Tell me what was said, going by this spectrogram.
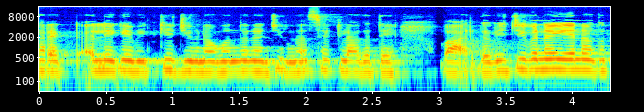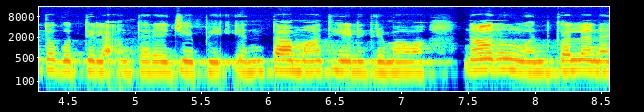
ಕರೆಕ್ಟ್ ಅಲ್ಲಿಗೆ ವಿಕ್ಕಿ ಜೀವನ, ಒಂದನ ಜೀವನ ಸೆಟ್ಲ್ ಆಗುತ್ತೆ. ಭಾರ್ಗವಿ ಜೀವನ ಏನಾಗುತ್ತೋ ಗೊತ್ತಿಲ್ಲ ಅಂತಾರೆ ಜೆ ಪಿ. ಎಂಥ ಮಾತು ಹೇಳಿದ್ರಿ ಮಾವ? ನಾನು ಒಂದು ಕಲ್ಲನ್ನು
